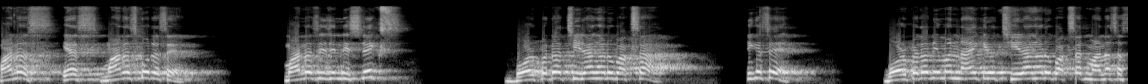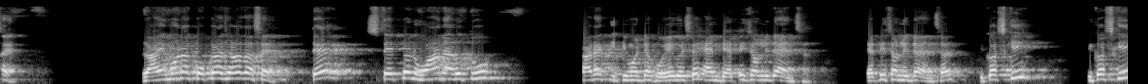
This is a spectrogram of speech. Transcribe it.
মানস য়েছ মানস ক'ত আছে? Manas is in district Barpeta Chirang আৰু বাক্সা। ঠিক আছে? বৰপেটাত ইমান নাই কিন্তু চিৰাং আৰু বাক্সাত মানস আছে। ৰায়মনা কোকৰাঝাৰত আছে। তে ষ্টেটমেণ্ট ওৱান আৰু টু কাৰেক্ট ইতিমধ্যে হৈয়ে গৈছে and that is only the answer that is only the answer because কি? বিকজ কি?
